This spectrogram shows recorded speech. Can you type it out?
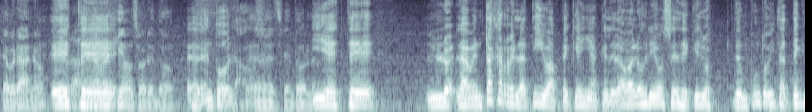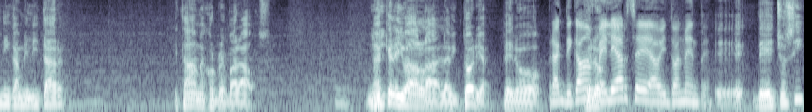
Se habrá, ¿no? Este- Se habrá, En la región, sobre todo. eh, en todos lados. Eh, sí, en todos lados. Y este, la ventaja relativa pequeña que le daba a los griegos es de que ellos, de un punto de vista técnica militar, estaban mejor preparados. No Y- es que le iba a dar la, la victoria, pero Practicaban Pero- pelearse habitualmente. eh, de hecho sí.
